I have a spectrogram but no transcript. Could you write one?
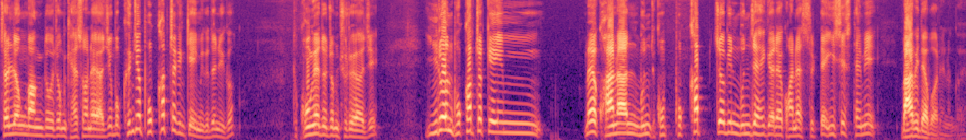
전력망도 좀 개선해야지. 뭐 굉장히 복합적인 게임이거든 이거. 또 공해도 좀 줄여야지. 이런 복합적 게임에 관한 문, 고- 복합적인 문제 해결에 관했을 때 이 시스템이 마비돼 버리는 거예요.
